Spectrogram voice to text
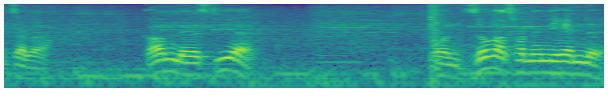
Jetzt aber. Komm, der ist dir. Und sowas von in die Hände.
